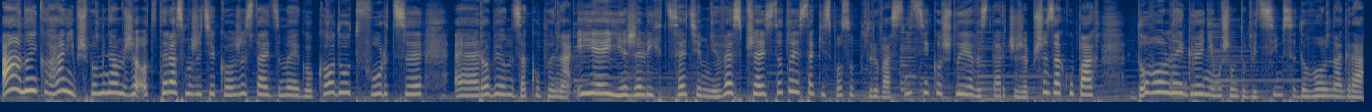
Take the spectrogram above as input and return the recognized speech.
A, no i kochani, przypominam, że od teraz możecie korzystać z mojego kodu twórcy, e, robiąc zakupy na EA. Jeżeli chcecie mnie wesprzeć, to to jest taki sposób, który Was nic nie kosztuje. Wystarczy, że przy zakupach dowolnej gry, nie muszą to być Simsy, dowolna gra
